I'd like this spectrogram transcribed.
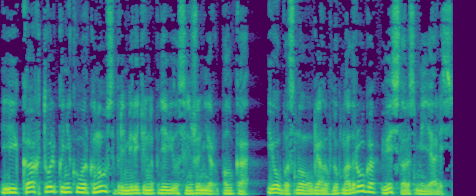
И как только не кувыркнулся, примирительно подивился инженер полка. И оба, снова глянув друг на друга, весело рассмеялись.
